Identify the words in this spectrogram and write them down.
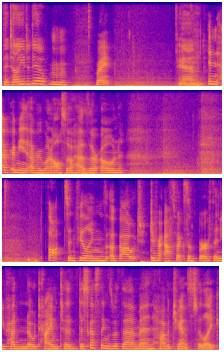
they tell you to do mm-hmm. Right. and And ev- I mean, everyone also has their own thoughts and feelings about different aspects of birth, and you've had no time to discuss things with them and have a chance to like,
